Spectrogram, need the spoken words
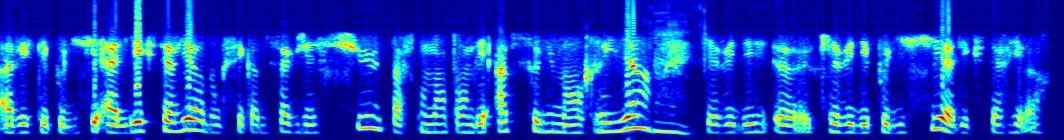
avec les policiers à l'extérieur, donc c'est comme ça que j'ai su, parce qu'on n'entendait absolument rien, qu'il y, avait des, qu'il y avait des policiers à l'extérieur.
